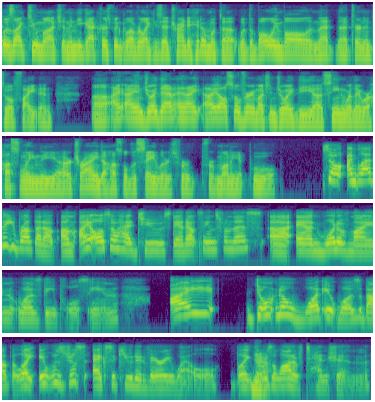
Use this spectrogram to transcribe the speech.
was like too much. And then you got Crispin Glover, like you said, trying to hit him with the with the bowling ball, and that that turned into a fight. And uh, I, I enjoyed that, and I, I also very much enjoyed the uh, scene where they were hustling the uh, or trying to hustle the sailors for for money at pool. So I'm glad that you brought that up. Um, I also had two standout scenes from this, uh, and one of mine was the pool scene. I don't know what it was about the like it was just executed very well. Like there Yeah. was a lot of tension.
